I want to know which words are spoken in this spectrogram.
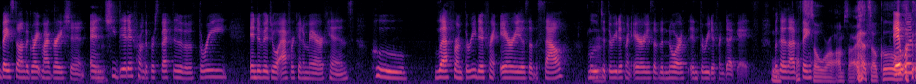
based on the Great Migration, and she did it from the perspective of three individual African Americans who left from three different areas of the South, moved to three different areas of the North in three different decades. Because I that's think so raw i'm sorry that's so cool it was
